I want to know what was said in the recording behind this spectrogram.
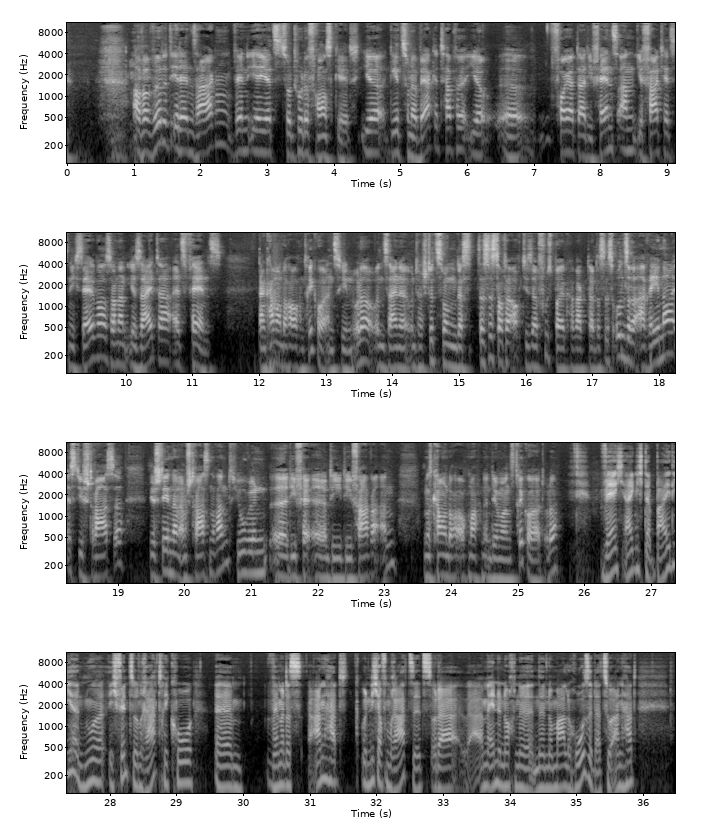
Aber würdet ihr denn sagen, wenn ihr jetzt zur Tour de France geht, ihr geht zu einer Bergetappe, ihr äh, feuert da die Fans an, ihr fahrt jetzt nicht selber, sondern ihr seid da als Fans, dann kann man doch auch ein Trikot anziehen, oder? Und seine Unterstützung, das, das ist doch da auch dieser Fußballcharakter. Das ist unsere Arena, ist die Straße. Wir stehen dann am Straßenrand, jubeln äh, die, äh, die, die Fahrer an. Und das kann man doch auch machen, indem man ein Trikot hat, oder? Wäre ich eigentlich da bei dir, nur ich finde so ein Radtrikot ähm, wenn man das anhat und nicht auf dem Rad sitzt oder am Ende noch eine, eine normale Hose dazu anhat,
